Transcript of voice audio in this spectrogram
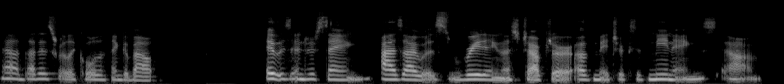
Yeah, that is really cool to think about it was interesting as I was reading this chapter of Matrix of Meanings um,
